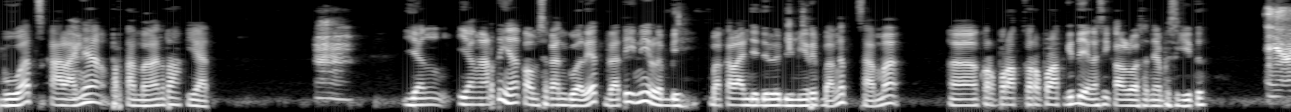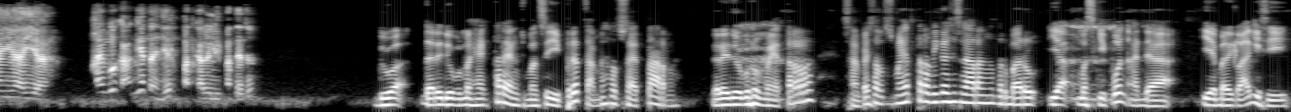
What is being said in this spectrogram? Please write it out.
buat skalanya pertambangan rakyat. Hmm. yang yang artinya kalau misalkan gue lihat berarti ini lebih bakalan jadi lebih mirip banget sama eh, korporat-korporat gitu ya nggak sih kalau luasannya sampai segitu Iya iya iya. Kayak gue kaget anjir 4 kali lipat itu. dua dari 25 hektar yang cuma seiprit sampai 100 hektar. Dari 20 meter sampai 100 meter dikasih sekarang terbaru. Ya meskipun ada ya balik lagi sih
